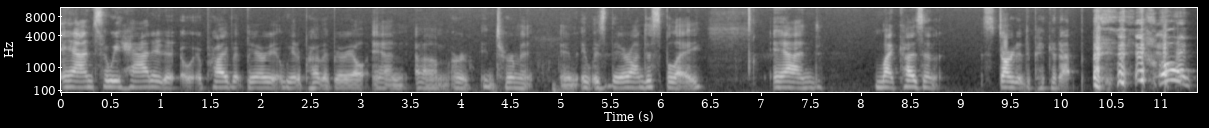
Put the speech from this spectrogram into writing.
and so we had it at a private burial. We had a private burial and um, or interment, and it was there on display, and my cousin started to pick it up. Oh,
